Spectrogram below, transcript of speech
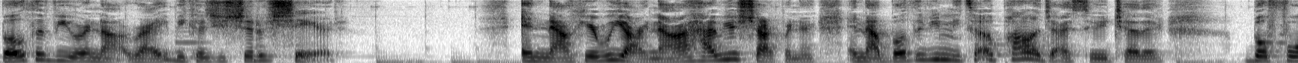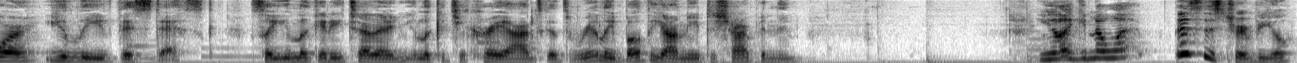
Both of you are not right because you should have shared. And now here we are. Now I have your sharpener, and now both of you need to apologize to each other before you leave this desk. So you look at each other and you look at your crayons because really both of y'all need to sharpen them. You're like, you know what? This is trivial.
